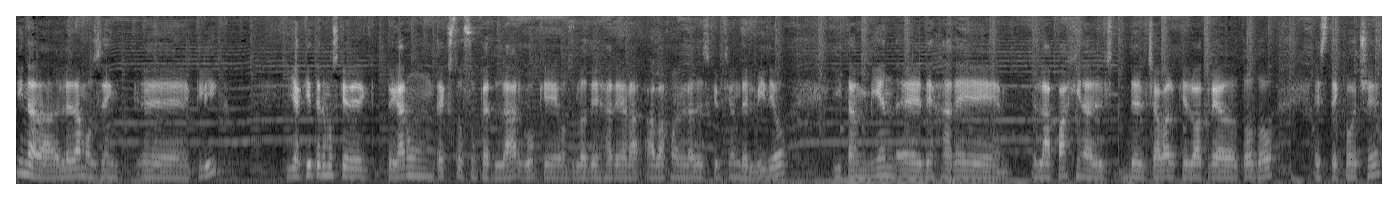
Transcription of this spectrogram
Y nada le damos en eh, clic. Y aquí tenemos que pegar un texto súper largo que os lo dejaré abajo en la descripción del vídeo. Y también eh, dejaré la página del, del chaval que lo ha creado todo este coche.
